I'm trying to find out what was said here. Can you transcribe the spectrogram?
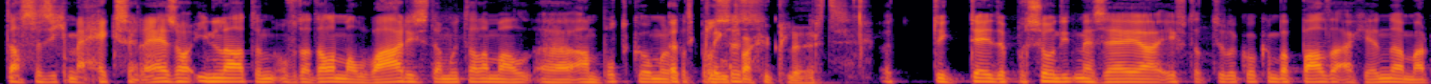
dat ze zich met hekserij zou inlaten. Of dat allemaal waar is, dat moet allemaal eh, aan bod komen. Het, het klinkt wat gekleurd. Het, de, persoon die het mij zei, ja, heeft natuurlijk ook een bepaalde agenda. Maar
